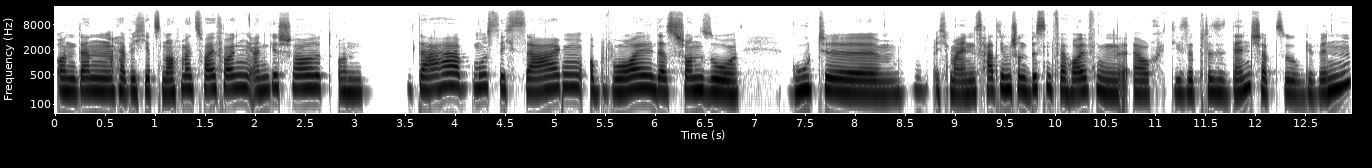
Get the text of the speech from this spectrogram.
Und dann habe ich jetzt nochmal zwei Folgen angeschaut und da muss ich sagen, obwohl das schon so gute, ich meine, es hat ihm schon ein bisschen verholfen, auch diese Präsidentschaft zu gewinnen.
